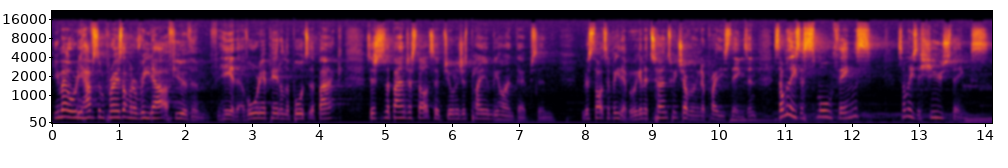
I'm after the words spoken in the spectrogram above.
you may already have some prayers. I'm going to read out a few of them here that have already appeared on the boards at the back. So just as the band just starts do you want to just play in behind Debs? And we'll just start to be there. But we're going to turn to each other and we're going to pray these things. And some of these are small things, some of these are huge things.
